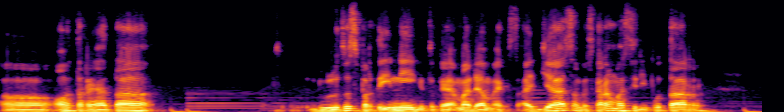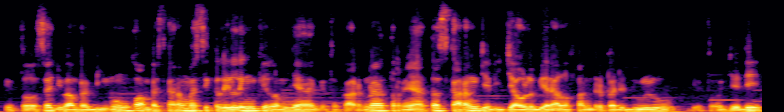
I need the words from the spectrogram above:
uh, oh ternyata dulu tuh seperti ini gitu kayak Madam X aja sampai sekarang masih diputar gitu. Saya juga sampai bingung kok sampai sekarang masih keliling filmnya gitu karena ternyata sekarang jadi jauh lebih relevan daripada dulu gitu. Jadi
